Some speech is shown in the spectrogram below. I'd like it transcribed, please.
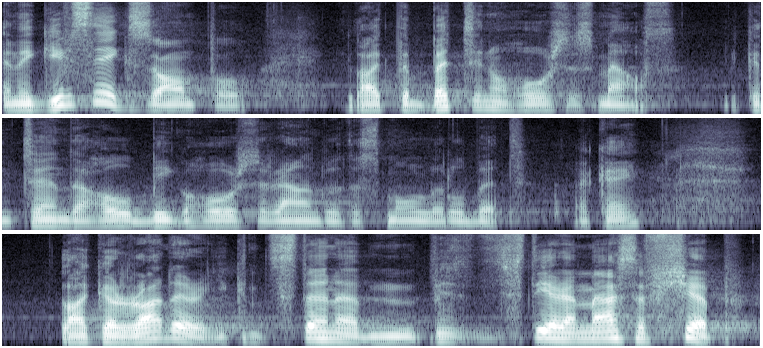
And it gives the example like the bit in a horse's mouth. You can turn the whole big horse around with a small little bit. Okay? Like a rudder, you can steer a, steer a massive ship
